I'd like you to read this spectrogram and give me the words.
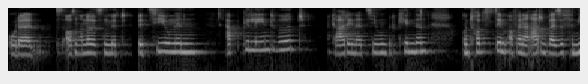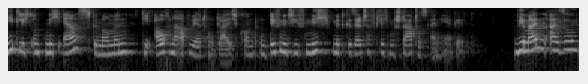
oder das Auseinandersetzen mit Beziehungen abgelehnt wird, gerade in Erziehung mit Kindern, und trotzdem auf eine Art und Weise verniedlicht und nicht ernst genommen, die auch einer Abwertung gleichkommt und definitiv nicht mit gesellschaftlichem Status einhergeht. Wir meinen also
